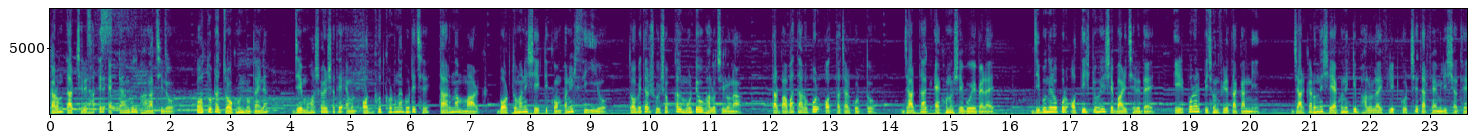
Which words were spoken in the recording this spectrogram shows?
কারণ তার ছেলের হাতের একটা আঙ্গুল ভাঙা ছিল। কতটা জঘন্য, তাই না? যে মহাশয়ের সাথে এমন অদ্ভুত ঘটনা ঘটেছে, তার নাম মার্ক। বর্তমানে সে একটি কোম্পানির সিইও। তবে তার শৈশবকাল মোটেও ভালো ছিল না। তার বাবা তার ওপর অত্যাচার করত, যার দাগ এখনও সে বয়ে বেড়ায়। জীবনের ওপর অতিষ্ঠ হয়ে সে বাড়ি ছেড়ে দেয়। এরপর আর পিছন ফিরে তাকাননি, যার কারণে সে এখন একটি ভালো লাইফ লিড করছে তার ফ্যামিলির সাথে।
